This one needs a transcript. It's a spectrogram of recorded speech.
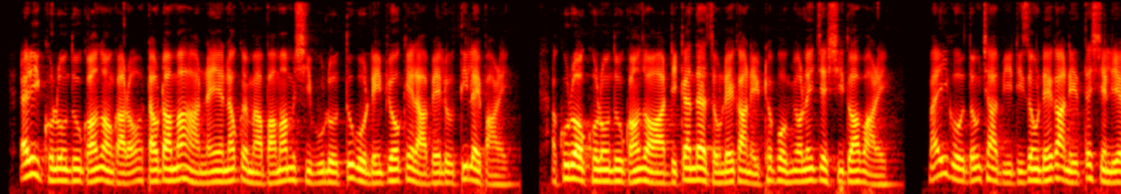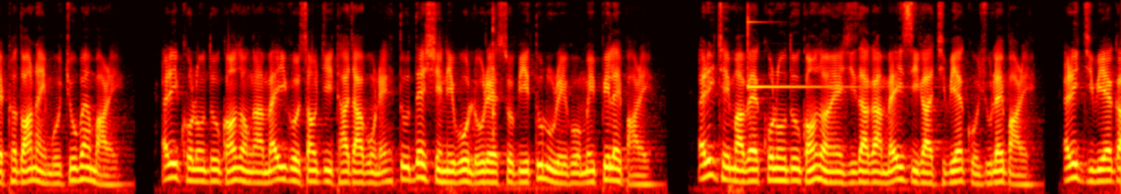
။အဲ့ဒီခိုလုံသူကောင်းဆောင်ကတော့ဒေါက်တာမဟာနိုင်ရန်နောက်ွယ်မှာဘာမှမရှိဘူးလို့သူ့ကိုလိန်ပြောခဲ့တာပဲလို့သိလိုက်ပါတယ်။ အခုတော့ခိုလုံသူကောင်းဆောင်ဟာဒီကန်သက်ဇုံတဲကနေထွက်ဖို့မျှော်လင့်ချက်ရှိသွားပါတယ်။မိုက်အီကိုတုံးချပြီးဒီဇုံတဲကနေတက်ရှင်လျက်ထွက်သွားနိုင်မှုကြိုးပမ်းပါတယ်။အဲ့ဒီခိုလုံသူကောင်းဆောင်ကမိုက်အီကိုစောင့်ကြည့်ထားကြဖို့နဲ့သူ့သက်ရှင်နေဖို့လိုတယ်ဆိုပြီးသူ့လူတွေကိုမိတ်ပေးလိုက်ပါတယ်။အဲ့ဒီချိန်မှာပဲခိုလုံသူကောင်းဆောင်ရဲ့ရီစာကမဲအီစီက GPS ကိုယူလိုက်ပါတယ်။အဲ့ဒီ GPS က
